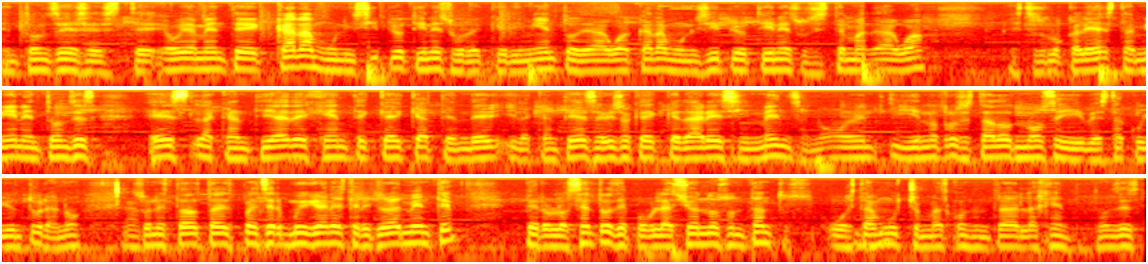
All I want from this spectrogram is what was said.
Entonces, este, obviamente cada municipio tiene su requerimiento de agua, cada municipio tiene su sistema de agua estas localidades también. Entonces es la cantidad de gente que hay que atender y la cantidad de servicio que hay que dar es inmensa, ¿no? Y en otros estados no se vive esta coyuntura, ¿no? Son estados tal vez pueden ser muy grandes territorialmente, pero los centros de población no son tantos o está mucho más concentrada la gente. Entonces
